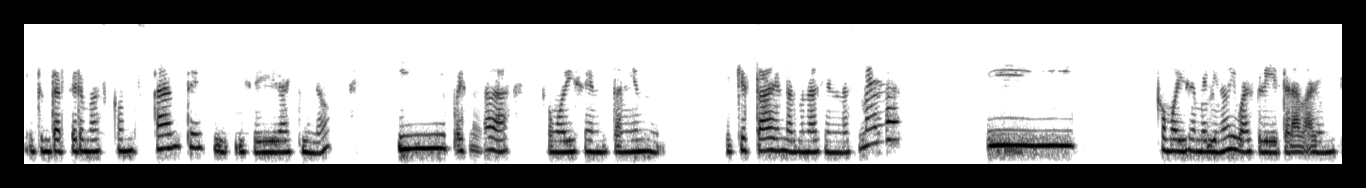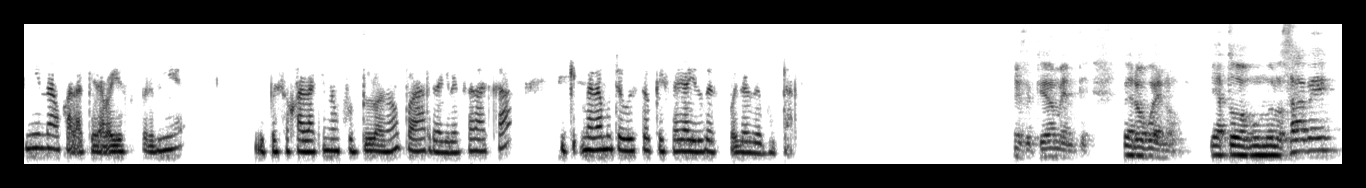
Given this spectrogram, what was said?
intentar ser más constantes y, y seguir aquí, ¿no? Y pues nada, como dicen, también hay que estar en las buenas y en las malas. Y como dice Melino, igual felicitar a Valentina, ojalá que la vaya súper bien. Y pues ojalá que en un futuro, ¿no? Pueda regresar acá. Y que me da mucho gusto que se haya ido después de debutar. Efectivamente. Pero bueno, ya todo el mundo lo sabe.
